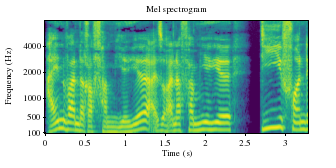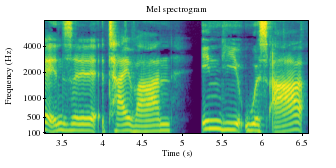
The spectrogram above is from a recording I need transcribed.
Einwandererfamilie, also einer Familie, die von der Insel Taiwan in die USA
